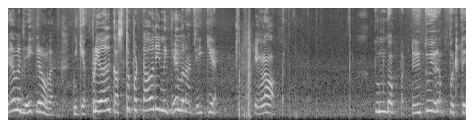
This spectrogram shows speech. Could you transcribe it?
கேமை ஜெயிக்கிறவங்க இன்றைக்கி எப்படியாவது கஷ்டப்பட்டாவது இந்த கேமை நான் ஜெயிக்கிறேன். ஓகேங்களா? துன்பப்பட்டு துயரப்பட்டு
